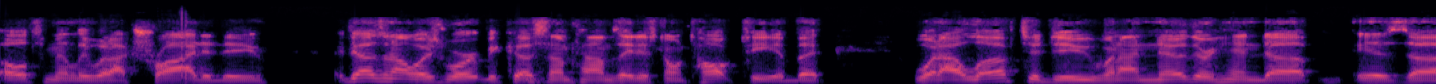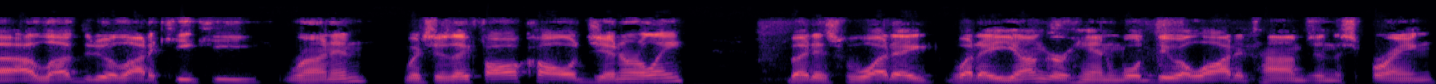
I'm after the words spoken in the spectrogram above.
ultimately what I try to do. It doesn't always work because sometimes they just don't talk to you. But what I love to do when I know they're henned up is uh, I love to do a lot of kiki running, which is a fall call generally, but it's what a what a younger hen will do a lot of times in the spring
